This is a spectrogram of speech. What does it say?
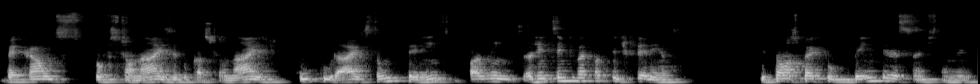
backgrounds profissionais, educacionais, culturais, tão diferentes, que fazem, a gente sempre vai fazer diferença. Então, é um aspecto bem interessante também.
